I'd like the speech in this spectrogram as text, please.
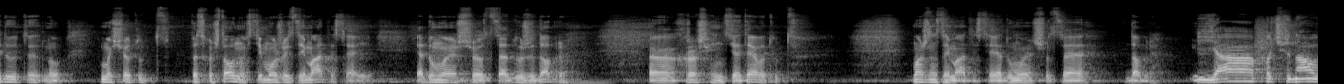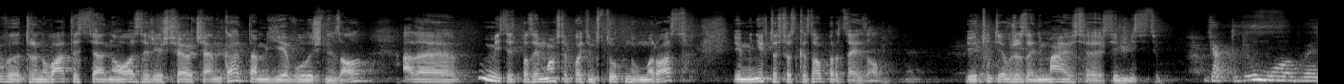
відвідувати, ну, тому що тут безкоштовно всі можуть займатися. І я думаю, що це дуже добре. Е, Хороша ініціатива тут. можна займатися. Я думаю, що це добре. Я починав тренуватися на озері Шевченка, там є вуличний зал, але місяць позаймався, потім стукнув мороз, і мені хтось розказав про цей зал. І тут я вже займаюся 7 місяців. Як тобі умови?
